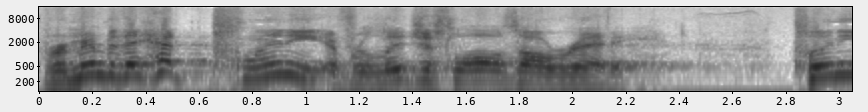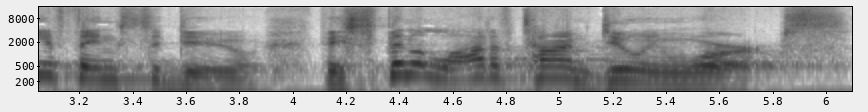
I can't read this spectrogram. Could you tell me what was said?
Remember, they had plenty of religious laws already, plenty of things to do. They spent a lot of time doing works.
